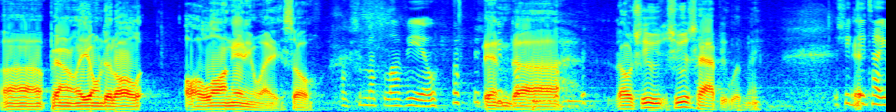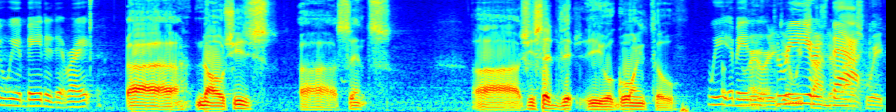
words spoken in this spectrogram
Uh, apparently owned it all, all along anyway, so. Oh, she must love you. And, uh, no, she, she was happy with me. She did tell you we abated it, right? Uh, no, she's, uh, since, uh, she said that you were going to. We abated already it three We years signed last back. week.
